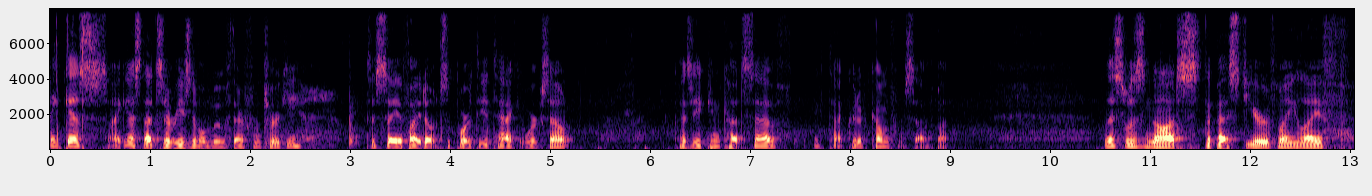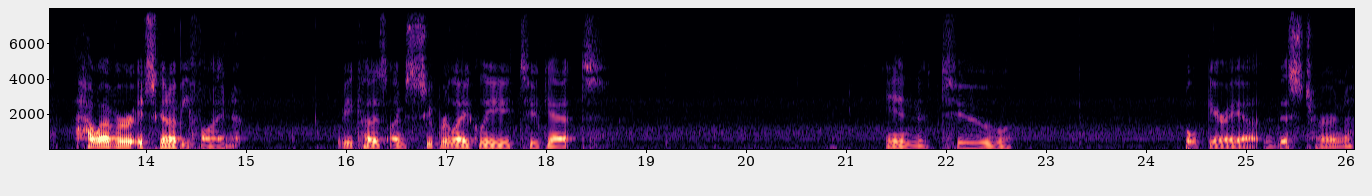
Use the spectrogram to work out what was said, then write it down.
I guess I guess that's a reasonable move there from Turkey to say if I don't support the attack it works out because he can cut Sev. The attack could have come from Sev, but this was not the best year of my life. However, it's going to be fine. Because I'm super likely to get into Bulgaria this turn,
